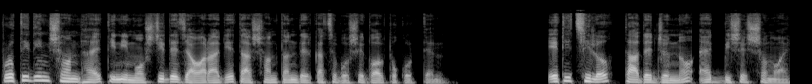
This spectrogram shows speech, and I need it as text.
প্রতিদিন সন্ধ্যায় তিনি মসজিদে যাওয়ার আগে তার সন্তানদের কাছে বসে গল্প করতেন। এটি ছিল তাদের জন্য এক বিশেষ সময়।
